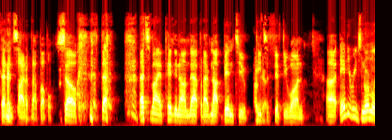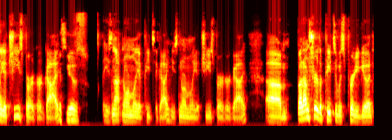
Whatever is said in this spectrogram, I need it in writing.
than inside of that bubble. So that that's my opinion on that. But I've not been to Pizza okay. 51. Uh, Andy Reid's normally a cheeseburger guy. Yes, he is. He's not normally a pizza guy. He's normally a cheeseburger guy. Um, but I'm sure the pizza was pretty good.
